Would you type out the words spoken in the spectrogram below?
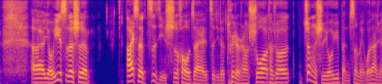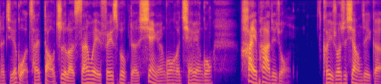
呃，有意思的是，Isaac 自己事后在自己的 Twitter 上说，他说正是由于本次美国大选的结果，才导致了三位 Facebook 的现员工和前员工害怕这种。可以说是像这个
